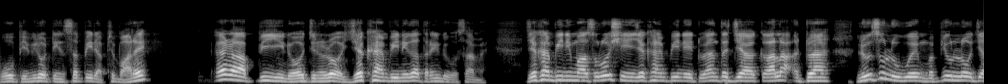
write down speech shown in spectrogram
ကိုပြင်ပြီးတော့တင်ဆက်ပေးတာဖြစ်ပါတယ်အဲ့ဒါပြီးရင်တော့ကျွန်တော်တို့ရခိုင်ပြည်နယ်ကသတင်းတွေကိုစမယ်ရခိုင်ပြည်နယ်မှာဆိုလို့ရှိရင်ရခိုင်ပြည်နယ်တွင်တကြကာလအတွင်းလူစုလူဝဲမပြုတ်လို့ကြ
